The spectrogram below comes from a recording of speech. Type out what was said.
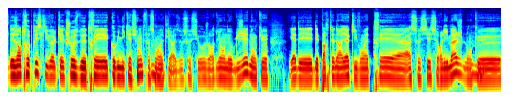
des entreprises qui veulent quelque chose de très communication. De façon, mhm. avec les réseaux sociaux aujourd'hui, on est obligé. Donc il y a des, partenariats qui vont être très associés sur l'image. Donc mhm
